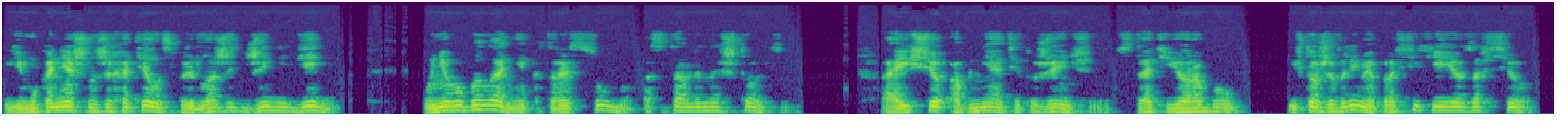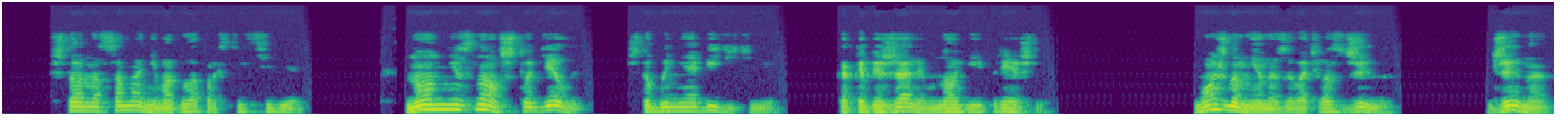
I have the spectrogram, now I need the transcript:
Ему, конечно же, хотелось предложить Джинни денег. У него была некоторая сумма, оставленная Штольцем. А еще обнять эту женщину, стать ее рабом и в то же время простить ее за все, что она сама не могла простить себе. Но он не знал, что делать, чтобы не обидеть ее, как обижали многие прежде. «Можно мне называть вас Джина?» «Джина,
